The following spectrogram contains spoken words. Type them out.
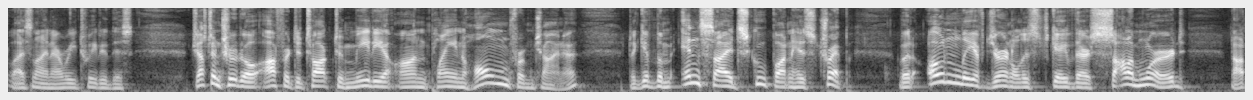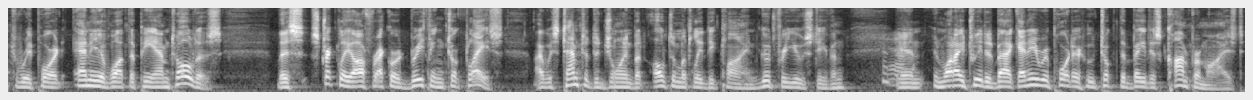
last night. I retweeted this. Justin Trudeau offered to talk to media on plane home from China to give them inside scoop on his trip, but only if journalists gave their solemn word not to report any of what the PM told us. This strictly off record briefing took place. I was tempted to join, but ultimately declined. Good for you, Stephen. And, and what I tweeted back any reporter who took the bait is compromised,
